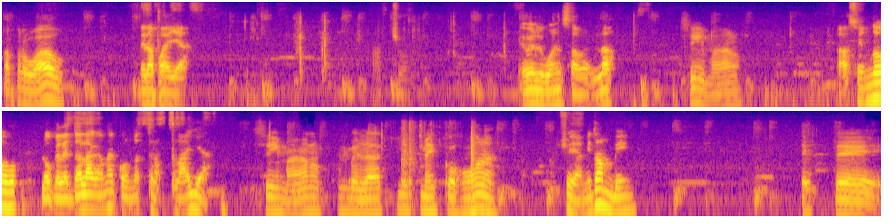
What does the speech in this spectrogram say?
aprobados. Mira para allá. Qué vergüenza, ¿verdad? Sí, mano. Haciendo lo que les da la gana con nuestras playas. Sí, mano, en verdad me encojona. Sí, a mí también. Este.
